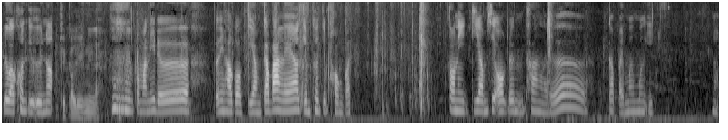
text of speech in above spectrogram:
หรือว่าคนอื่นๆเนาะคือเกาหลีเหนือประมาณนี้เด้อตอนนี้เราก็เกียมกลับบ้านแล้วเก็บเครื่องเก็บของก่อน ตอนนี้เกียมสิออกเดินทางแล้วเด้อกลับไปเมืองเมืองอีกเนาะ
